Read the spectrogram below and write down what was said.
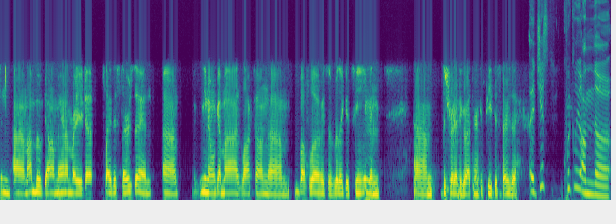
and um, I moved on, man. I'm ready to play this Thursday, and um, you know, got my eyes locked on um, Buffalo, who's a really good team, and um, just ready to go out there and compete this Thursday. Uh, just quickly on the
